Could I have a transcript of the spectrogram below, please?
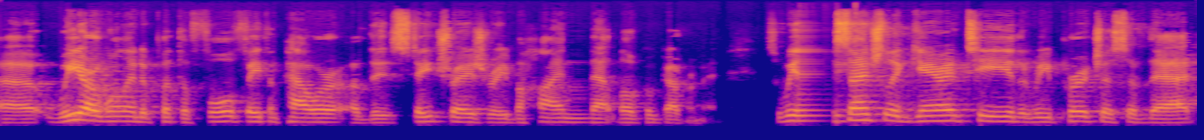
uh, we are willing to put the full faith and power of the state treasury behind that local government. So we essentially guarantee the repurchase of that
